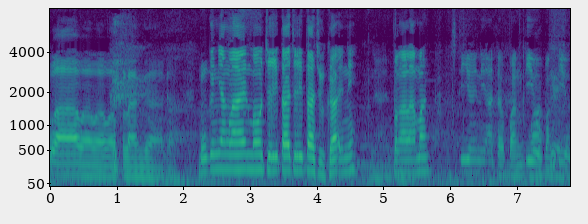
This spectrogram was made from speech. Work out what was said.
wah, wah, wah, wah, pelanggaran. Mungkin yang lain mau cerita-cerita juga ini Ya, pengalaman. Mas Tio ini ada Bang Tio Bang Tio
